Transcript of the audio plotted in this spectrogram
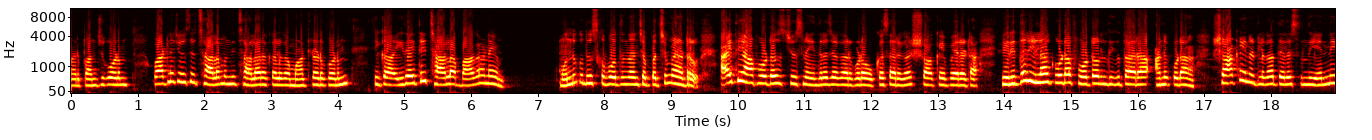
మరి పంచుకోవడం వాటిని చూసి చాలామంది చాలా రకాలుగా మాట్లాడుకోవడం ఇక ఇదైతే చాలా బాగానే ముందుకు దూసుకుపోతుందని చెప్పొచ్చు మ్యాటర్. అయితే ఆ ఫొటోస్ చూసిన ఇంద్రజ గారు కూడా ఒక్కసారిగా షాక్ అయిపోయారట. వీరిద్దరు ఇలా కూడా ఫోటోలు దిగుతారా అని కూడా షాక్ అయినట్లుగా తెలుస్తుంది. ఎన్ని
